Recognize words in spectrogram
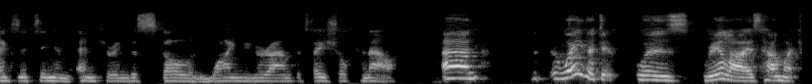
exiting and entering the skull and winding around the facial canal. And the way that it was realized how much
